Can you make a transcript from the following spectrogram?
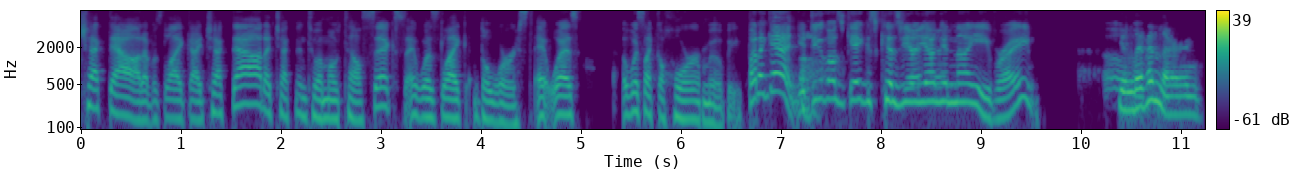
checked out. I was like, I checked out. I checked into a Motel Six. It was like the worst. It was it was like a horror movie. But again, you oh. do those gigs because you're yeah, young yeah. and naive, right? Oh. You live and learn.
